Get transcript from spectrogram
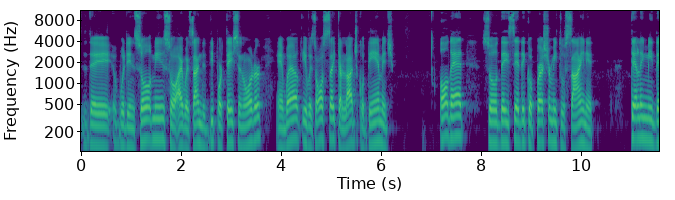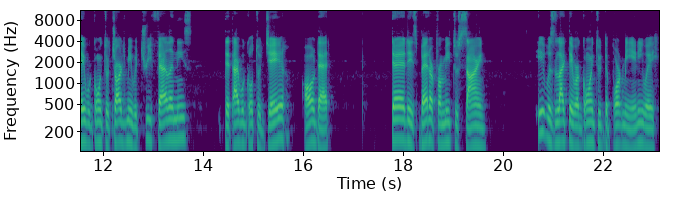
they would insult me, so I would sign the deportation order. And well, it was all psychological damage. All that. So they said they could pressure me to sign it, telling me they were going to charge me with three felonies, that I would go to jail. All that. That is better for me to sign. It was like they were going to deport me anyway.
